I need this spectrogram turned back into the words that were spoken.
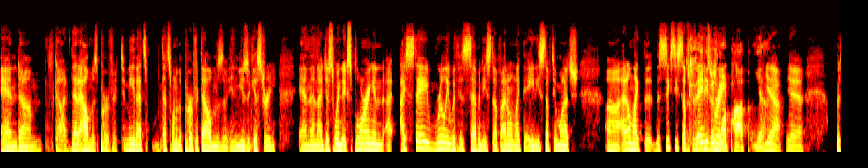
and um, God, that album is perfect to me. That's that's one of the perfect albums in music history. And then I just went exploring, and I, I stay really with his '70s stuff. I don't like the '80s stuff too much. Uh, I don't like the the '60s stuff. Because the 80s It's was great. more pop. Yeah. Yeah, yeah. But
